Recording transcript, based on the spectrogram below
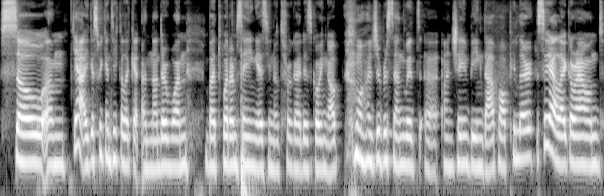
So um, yeah, I guess we can take a look at another one. But what I'm saying is, you know, tour guide is going up 100% with uh, Unchained being that popular. So yeah, like around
